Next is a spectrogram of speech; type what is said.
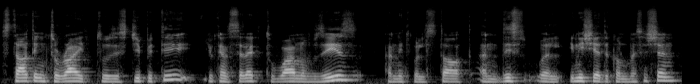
starting to write to this GPT, you can select one of these and it will start and this will initiate the conversation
